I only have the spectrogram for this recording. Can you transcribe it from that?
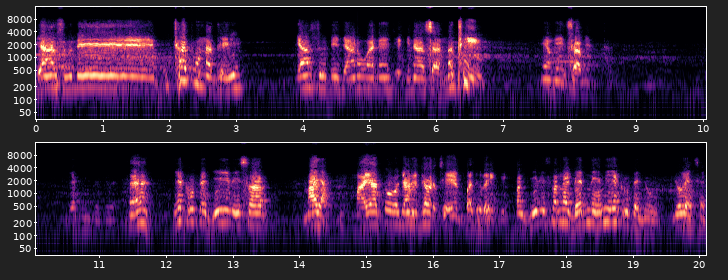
જ્યાં સુધી પૂછાતું નથી જ્યાં સુધી જાણવાની જિજ્ઞાસા નથી એમ એ સાબિત એક રૂપે જોવે. ઈશ્વર માયા. માયા તો જાણે જળ છે એક બાજુ રહી ગઈ. પણ જીવ ઈશ્વર ના ભેદ ને એની એક રૂપે જોવું જોવે છે.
